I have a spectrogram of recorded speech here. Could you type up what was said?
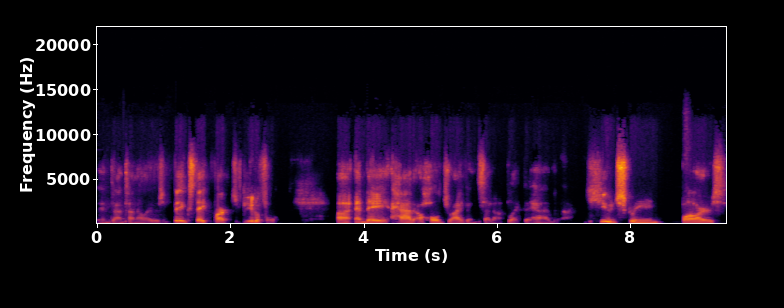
in downtown LA, there's a big state park. It's beautiful, uh, and they had a whole drive-in set up. Like they had huge screen, bars,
